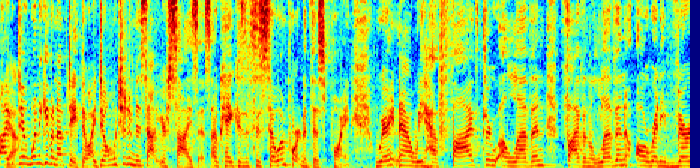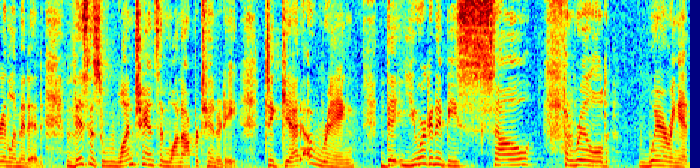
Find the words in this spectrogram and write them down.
I yeah. want to give an update, though. I don't want you to miss out your sizes, okay, because this is so important at this point. Right now, we have 5 through 11, 5 and 11 already very limited. This is one chance and one opportunity to get a ring that you are going to be so thrilled wearing it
